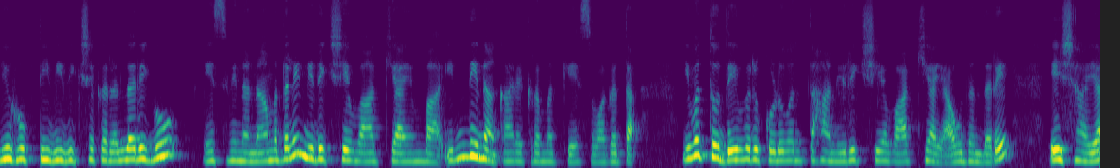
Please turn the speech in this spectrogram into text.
ನ್ಯೂ ಹೋಪ್ ಟಿ ವಿ ವೀಕ್ಷಕರೆಲ್ಲರಿಗೂ ಯೇಸುವಿನ ನಾಮದಲ್ಲಿ ನಿರೀಕ್ಷೆ ವಾಕ್ಯ ಎಂಬ ಇಂದಿನ ಕಾರ್ಯಕ್ರಮಕ್ಕೆ ಸ್ವಾಗತ. ಇವತ್ತು ದೇವರು ಕೊಡುವಂತಹ ನಿರೀಕ್ಷೆಯ ವಾಕ್ಯ ಯಾವುದೆಂದರೆ ಏಷಾಯ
